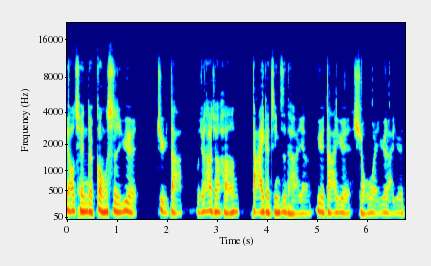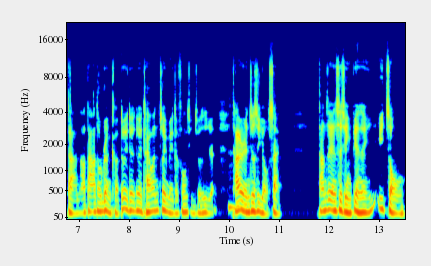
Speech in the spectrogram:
标签的共识越巨大，我觉得它就好像搭一个金字塔一样，越搭越雄伟，越来越大，然后大家都认可。对对对，台湾最美的风景就是人，台湾人就是友善。当这件事情变成一种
